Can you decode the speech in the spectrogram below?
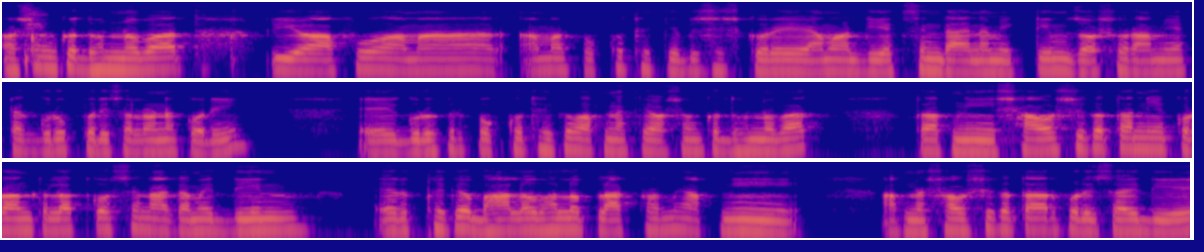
অসংখ্য ধন্যবাদ প্রিয় আফু আমার আমার পক্ষ থেকে বিশেষ করে আমার ডিএক্সএন ডাইনামিক টিম যশোর আমি একটা গ্রুপ পরিচালনা করি এই গ্রুপের পক্ষ থেকেও আপনাকে অসংখ্য ধন্যবাদ তো আপনি সাহসিকতা নিয়ে কোরআন তেলাওয়াত করছেন আগামী দিন এর থেকে ভালো ভালো প্ল্যাটফর্মে আপনি আপনার সাহসিকতার পরিচয় দিয়ে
